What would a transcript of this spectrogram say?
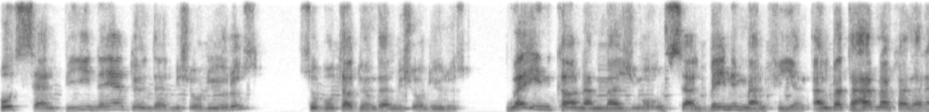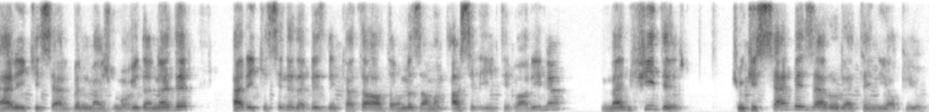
O selbiyi neye döndürmüş oluyoruz? Subuta döndürmüş oluyoruz. Ve in kana mecmu'u selbeyni menfiyen. Elbette her ne kadar her iki selbin mecmu'u da nedir? Her ikisini de biz dikkate aldığımız zaman asil itibariyle menfidir. Çünkü selbe zaruretin yapıyor.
